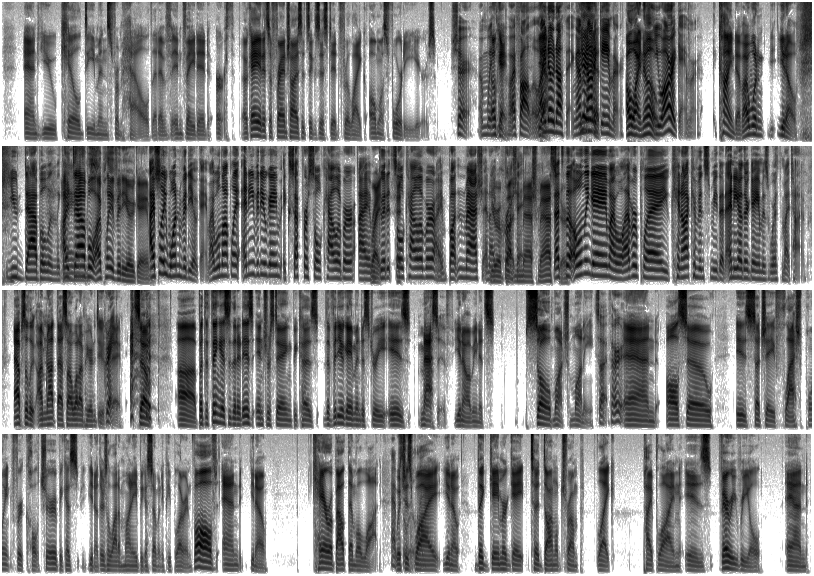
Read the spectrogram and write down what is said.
and you kill demons from hell that have invaded Earth. Okay, and it's a franchise that's existed for like almost 40 years. Sure, I'm with Okay. you. I follow. Yeah. I know nothing. I'm Yeah, not yeah. a gamer. Oh, I know. You are a gamer. Kind of. I wouldn't, you know, You dabble in the I dabble. I play video games. I play one video game. I will not play any video game except for Soul Calibur. I am Right. good at Soul Calibur. I button mash and I You're I a crush button it. mash master. That's the only game I will ever play. You cannot convince me that any other game is worth my time. Absolutely. I'm not that's not what I'm here to do Great. today. So uh but the thing is, is that it is interesting because the video game industry is massive. You know, I mean it's so much money. So I've heard. And also is such a flashpoint for culture because you know there's a lot of money because so many people are involved and you know care about them a lot which is why you know the gamergate to donald trump like pipeline is very real and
